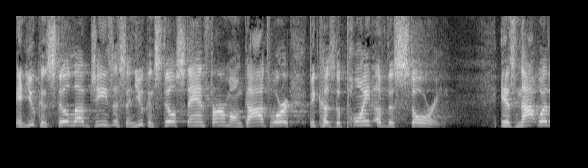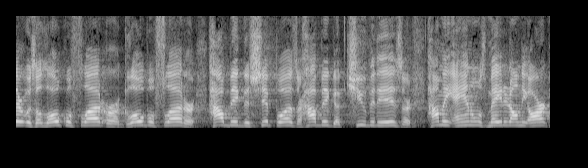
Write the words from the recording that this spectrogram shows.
and you can still love Jesus and you can still stand firm on God's word because the point of the story is not whether it was a local flood or a global flood or how big the ship was or how big a cubit is or how many animals made it on the ark.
